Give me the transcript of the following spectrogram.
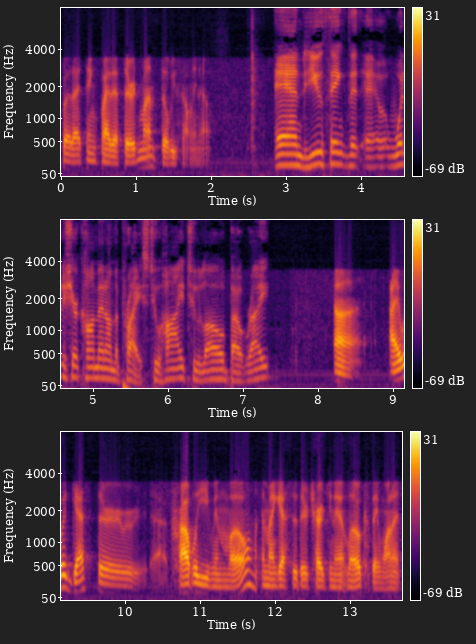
but I think by the third month they'll be selling out. And do you think that uh, what is your comment on the price? Too high, too low, about right? Uh, I would guess they're uh, probably even low, and my guess is they're charging it low because they want it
